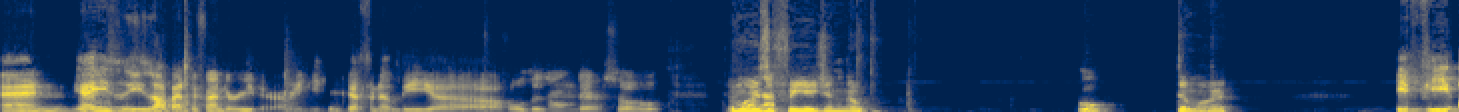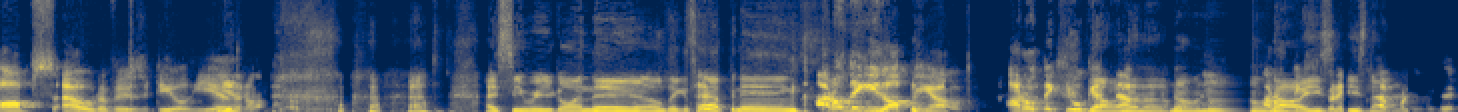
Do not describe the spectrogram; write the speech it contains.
and yeah, he's he's not a bad defender either. I mean, he can definitely uh, hold his own there. So Demar's a free agent, no? who? Demar. If he opts out of his deal, he has Yeah. an opt out. I see where you're going there. I don't think it's happening. I don't think he's opting out. I don't think he will get No, that. no, no, no. No, no, no. I don't No, think he's- gonna he's not. money for the-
